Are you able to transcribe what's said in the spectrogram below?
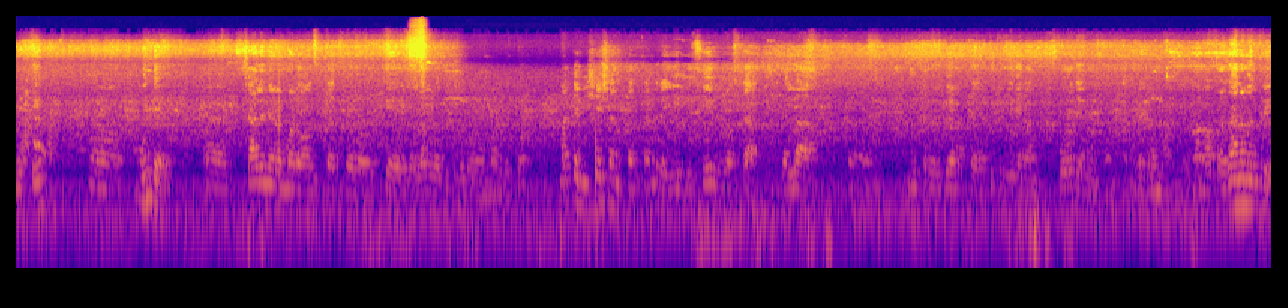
ನೆಟ್ಟಿ ಮುಂದೆ ಚಾಲನೆ ಮಾಡುವಂಥದ್ದಕ್ಕೆ ಎಲ್ಲರೂ ಅತಿಥಿಗಳು ಮಾಡಬೇಕು. ಮತ್ತು ವಿಶೇಷ ಅಂತಂತಂದರೆ ಇಲ್ಲಿ ಸೇರಿರುವಂಥ ಎಲ್ಲ ಮಿತ್ರರಿಗೆ ಮತ್ತು ಅತಿಥಿಗಳಿಗೆ ನಾನು ಕೋರೋದೇನು ಅಂತ. ನಮ್ಮ ಪ್ರಧಾನಮಂತ್ರಿ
